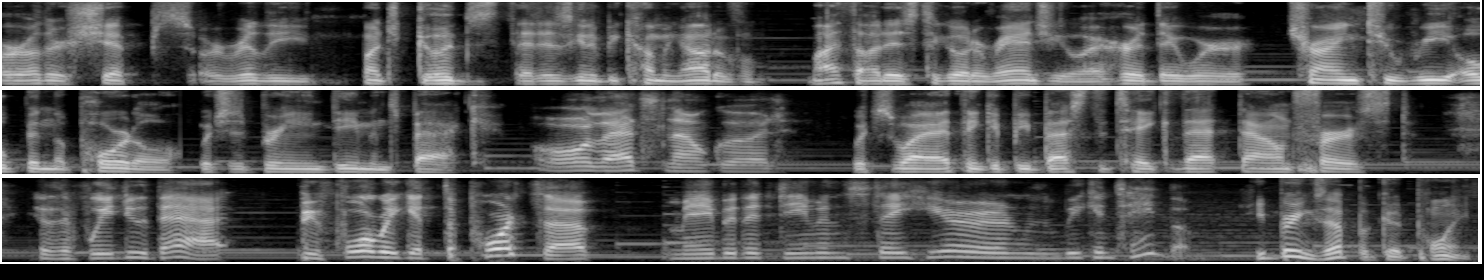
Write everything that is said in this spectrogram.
or other ships or really much goods that is going to be coming out of them. My thought is to go to Rangio. I heard they were trying to reopen the portal, which is bringing demons back, Oh, that's no good. which is why I think it'd be best to take that down first. Because if we do that before we get the ports up, maybe the demons stay here and we contain them. He brings up a good point.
